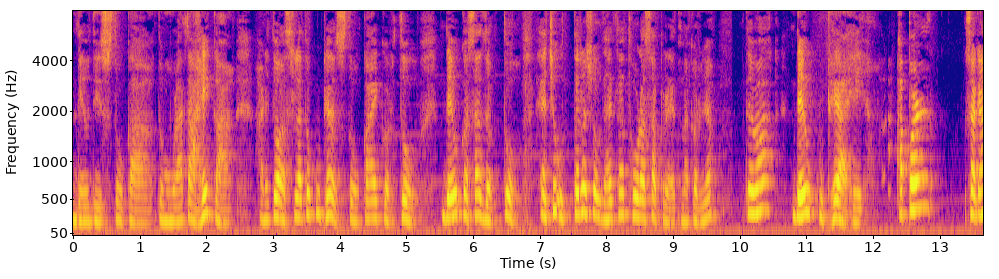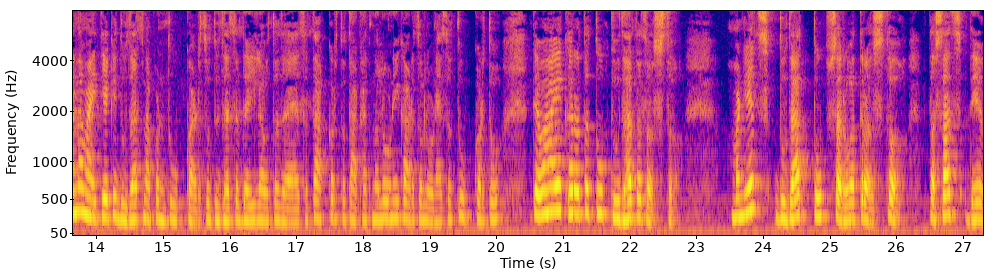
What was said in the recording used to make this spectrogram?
देव दिसतो का तो मुळात आहे का आणि तो असला तो कुठे असतो काय करतो देव कसा जगतो याची उत्तरं शोधायचा थोडासा प्रयत्न करूया. तेव्हा देव कुठे आहे? आपण सगळ्यांना माहिती आहे की दुधातनं आपण तूप काढतो. दुधाचं दही लावतो दह्याचं ताक करतो ताकातनं लोणी काढतो लोण्याचं तूप करतो. तेव्हा हे खरं तर तूप दुधातच असतं. म्हणजेच दुधात तूप सर्वत्र असतं. तसाच देव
